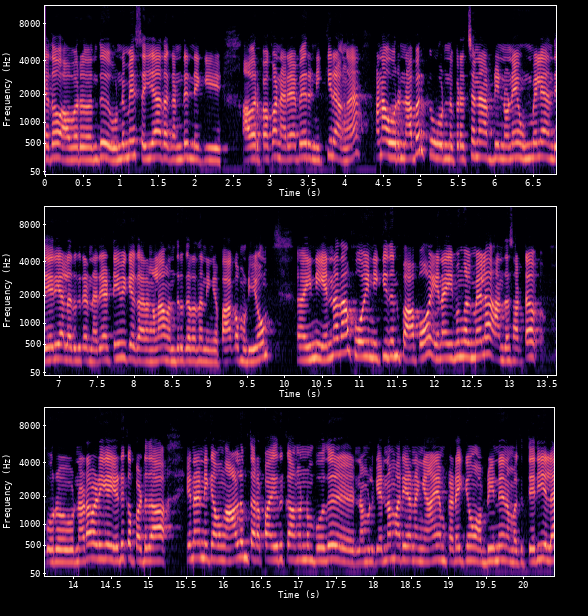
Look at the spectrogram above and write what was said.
ஏதோ அவர் வந்து ஒன்றுமே செய்யாத கண்டு இன்றைக்கி அவர் பக்கம் நிறையா பேர் நிற்கிறாங்க ஆனால் ஒரு நபருக்கு ஒன்று பிரச்சனை அப்படின்னோடனே உண்மையிலே அந்த ஏரியாவில் இருக்கிற நிறையா டிவிக்காரங்களாம் வந்திருக்கிறத நீங்கள் பார்க்க முடியும். இனி என்ன தான் போய் நிற்கிதுன்னு பார்ப்போம். ஏன்னா இவங்க மேலே அந்த சட்ட ஒரு நடவடிக்கை எடுக்கப்படுதா? ஏன்னா இன்றைக்கி அவங்க ஆளும் தரப்பாக இருக்காங்கன்னும் போது நம்மளுக்கு என்ன மாதிரியான நியாயம் கிடைக்கும் அப்படின்னு நமக்கு தெரியல.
